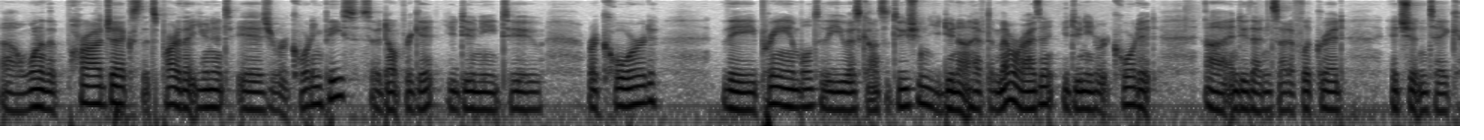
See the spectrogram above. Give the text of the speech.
Uh, one of the projects that's part of that unit is your recording piece. So, don't forget, you do need to record the preamble to the U.S. Constitution. You do not have to memorize it, you do need to record it uh, and do that inside of Flipgrid. It shouldn't take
